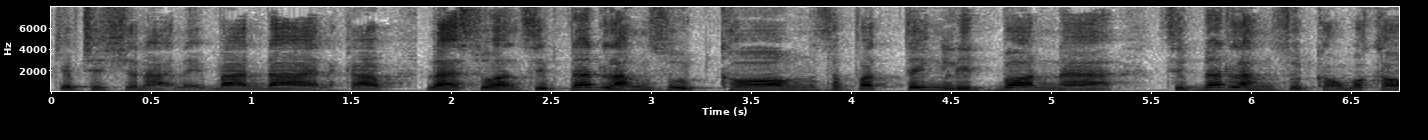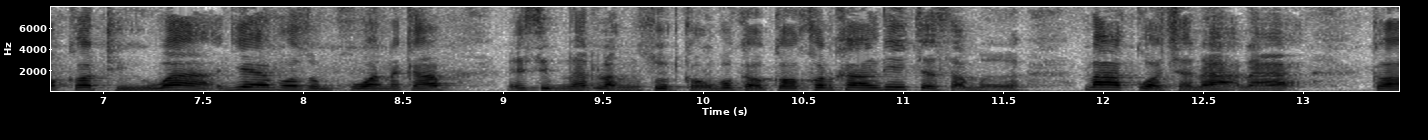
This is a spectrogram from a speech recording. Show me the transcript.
เก็บชัยชนะในบ้านได้นะครับและส่วน 10 นัดหลังสุดของสปอร์ติ้งลิสบอนนะ10 นัดหลังสุดของพวกเขาก็ถือว่าแย่พอสมควรนะครับใน 10 นัดหลังสุดของพวกเขาก็ค่อนข้างที่จะเสมอมากกว่าชนะนะก็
